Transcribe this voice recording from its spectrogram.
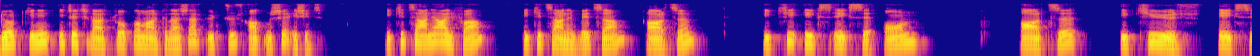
dörtgenin iç açılar toplamı arkadaşlar 360'a eşit. 2 tane alfa, 2 tane beta artı 2x eksi 10 artı 200 eksi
